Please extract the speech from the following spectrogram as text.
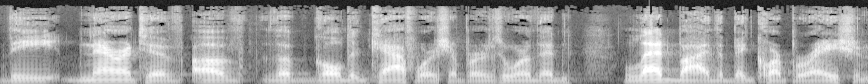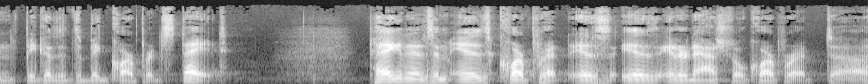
the narrative of the golden calf worshippers who are then led by the big corporations because it's a big corporate state. Paganism is corporate, is is international corporate uh,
